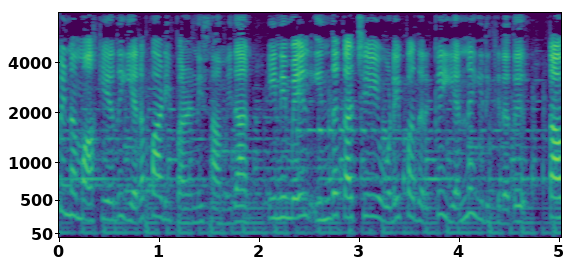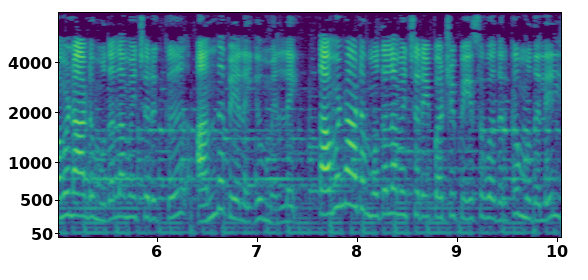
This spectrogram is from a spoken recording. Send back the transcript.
பின்னமாக்கியது எடப்பாடி பழனிசாமி தான் இனிமேல் இந்த கட்சியை உடைப்பதற்கு என்ன இருக்கிறது? தமிழ்நாடு முதலமைச்சருக்கு அந்த வேலையும் இல்லை. தமிழ்நாடு முதலமைச்சரை பற்றி பேசுவதற்கு முதலில்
